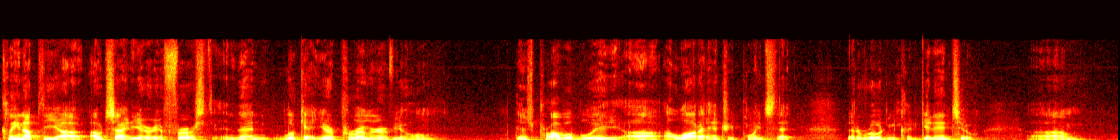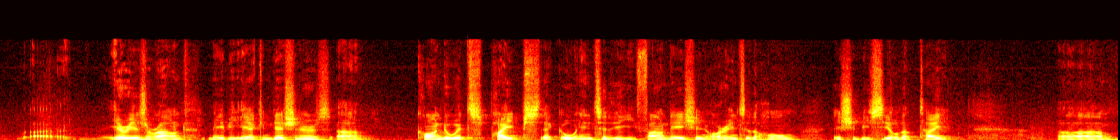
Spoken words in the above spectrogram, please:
clean up the uh, outside area first and then look at your perimeter of your home. There's probably uh, a lot of entry points that, that a rodent could get into. Um, uh, areas around maybe air conditioners, uh, conduits, pipes that go into the foundation or into the home. They should be sealed up tight. Um,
